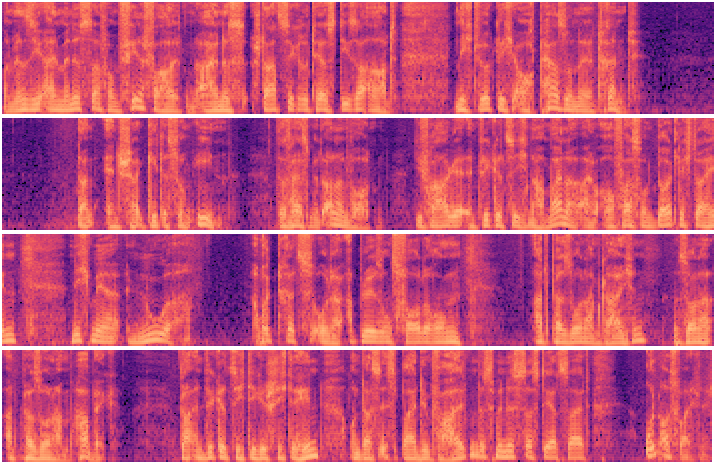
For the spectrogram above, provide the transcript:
Und wenn sich ein Minister vom Fehlverhalten eines Staatssekretärs dieser Art nicht wirklich auch personell trennt, dann geht es um ihn. Das heißt mit anderen Worten, die Frage entwickelt sich nach meiner Auffassung deutlich dahin, nicht mehr nur Rücktritts- oder Ablösungsforderungen ad personam Gleichen, sondern ad personam Habeck. Da entwickelt sich die Geschichte hin und das ist bei dem Verhalten des Ministers derzeit unausweichlich.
